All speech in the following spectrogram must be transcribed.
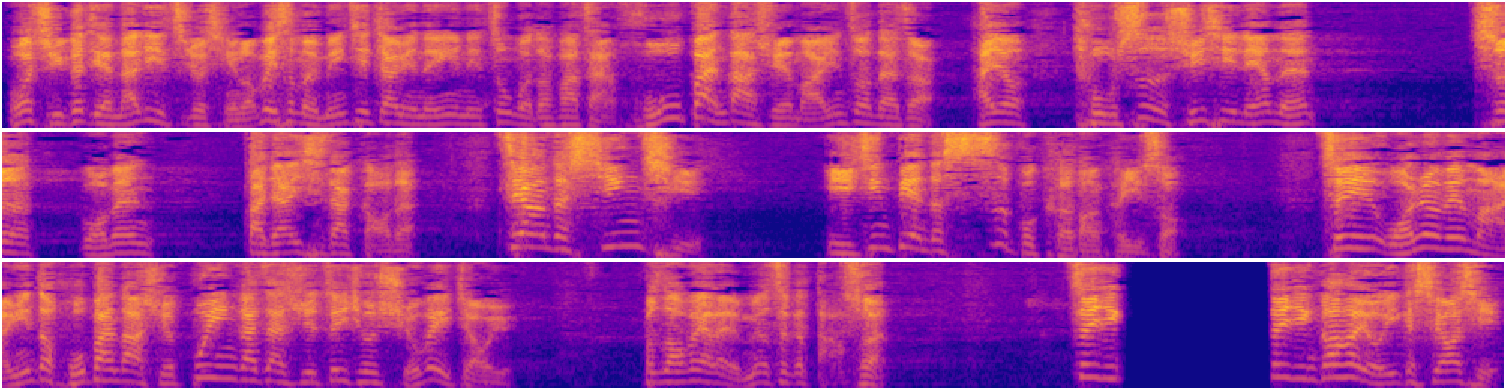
我举个简单例子就行了。为什么民间教育能引领中国的发展？湖畔大学，马云坐在这儿，还有土市学习联盟，是我们大家一起在搞的。这样的兴起，已经变得势不可挡，可以说。所以，我认为马云的湖畔大学不应该再去追求学位教育，不知道未来有没有这个打算。最近，最近刚好有一个消息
